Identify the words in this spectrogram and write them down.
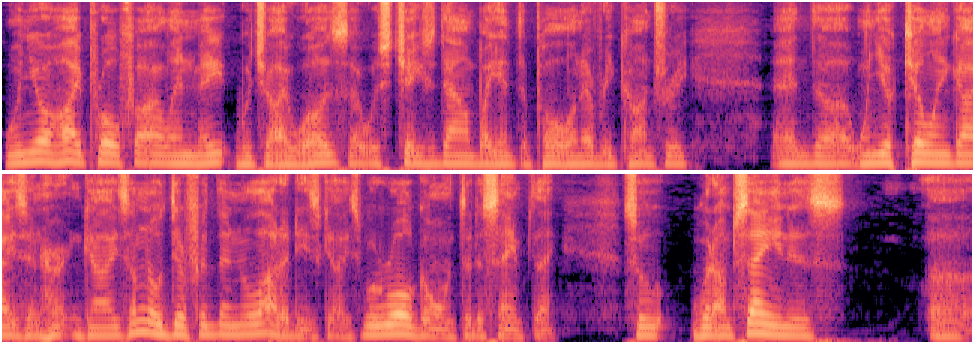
when you're a high profile inmate, which I was, I was chased down by Interpol in every country. And uh, when you're killing guys and hurting guys, I'm no different than a lot of these guys. We're all going to the same thing. So what I'm saying is, uh,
